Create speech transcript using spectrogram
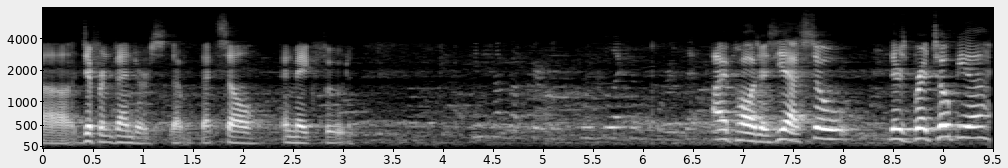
uh, different vendors that, that sell and make food. Can you talk about Fairfield Food Collective, or is that? I apologize. Yeah, so there's Breadtopia,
